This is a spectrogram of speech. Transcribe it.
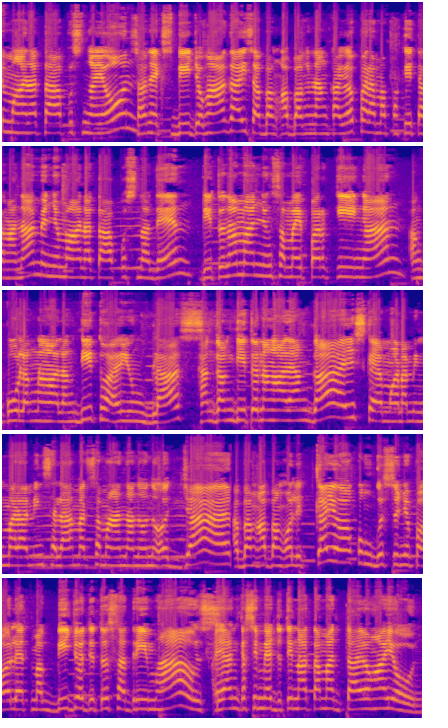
yung mga natapos ngayon. Sa next video nga guys, abang-abang lang kayo para mapakita nga namin yung mga natapos na din. Dito naman yung sa may parkingan. Ang kulang na nga lang dito ay yung glass. Hanggang dito na nga lang guys. Kaya maraming maraming salamat sa mga nanonood dyan. Abang-abang ulit kayo kung gusto nyo pa ulit mag-video dito sa Dream House. Ayan kasi medyo tinatamad tayo ngayon.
